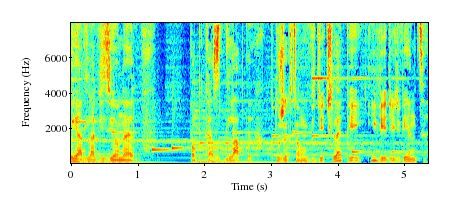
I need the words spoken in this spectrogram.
Hoja dla wizjonerów. Podcast dla tych, którzy chcą widzieć lepiej i wiedzieć więcej.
